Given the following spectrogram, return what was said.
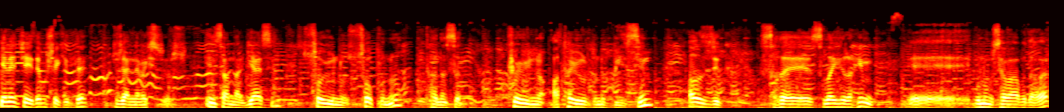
Geleceği de bu şekilde düzenlemek istiyoruz. İnsanlar gelsin, soyunu, sopunu tanısın. Köyünü, ata yurdunu bilsin. Azıcık sı- sıla-i rahim e, bunun sevabı da var.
